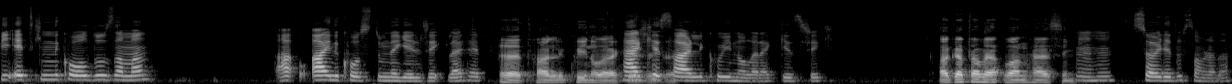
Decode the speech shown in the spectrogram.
bir etkinlik olduğu zaman aynı kostümle gelecekler hep. Evet, Harley Quinn olarak Herkes gelecekler. Harley Quinn olarak gezecek. Agatha Van- Van Helsing. Hı hı. Söyledim sonradan.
